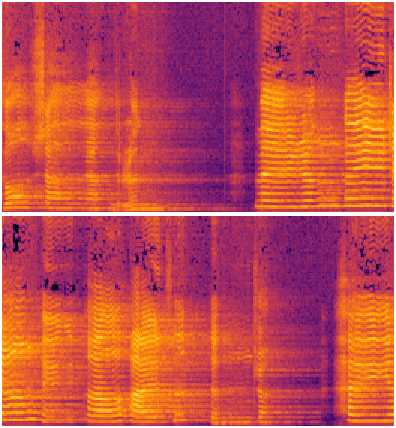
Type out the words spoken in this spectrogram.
做善良的人，没人可以讲你好孩子等着，黑夜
